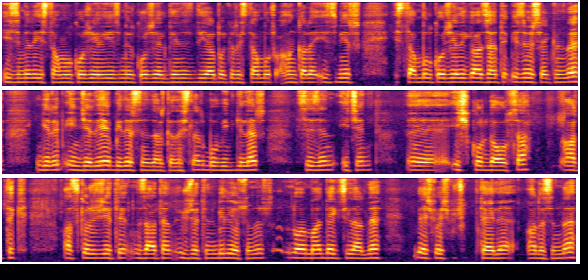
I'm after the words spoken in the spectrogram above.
İzmir, İstanbul, Kocaeli, İzmir, Kocaeli, Deniz, Diyarbakır, İstanbul, Ankara, İzmir, İstanbul, Kocaeli, Gaziantep, İzmir şeklinde girip inceleyebilirsiniz arkadaşlar. Bu bilgiler sizin için e, iş kurda olsa artık asgari ücreti zaten ücretini biliyorsunuz. Normal bekçilerde 5-5,5 TL arasında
